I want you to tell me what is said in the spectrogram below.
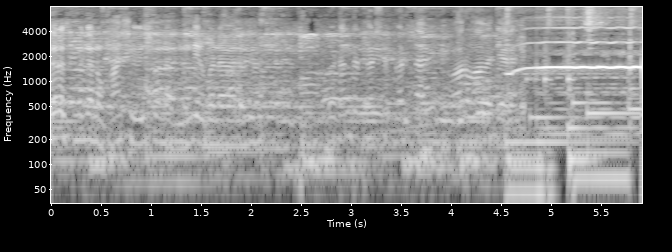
સરસ મજાનું કાશી વિશ્વનાથ મંદિર બનાવેલું છે. અંદર દર્શન કરતા વારો આવે ત્યારે.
